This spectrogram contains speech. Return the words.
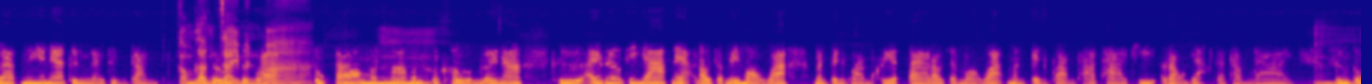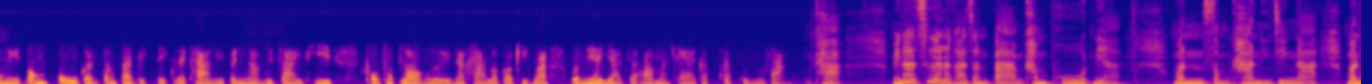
แบบนี้เนี่ยถึงไหนถึงกันกำลังใจมันมาถูกต้องมันมาอืมมันฮึกเหิมเลยนะ คือไอ้เรื่องที่ยากเนี่ย เราจะไม่มองว่ามันเป็นความเครียดแต่เราจะมองว่ามันเป็นความท้าทายที่เราอยากจะทำได้อืมซึ่งตรงนี้ต้องปูกันตั้งแต่เด็กๆเลยค่ะนี้เป็นงานวิจัยที่เขาทดลองเลยนะคะ แล้วก็คิดว่าวันนี้อยากจะเอามาแชร์กับกับคุณผู้ฟังค่ะ ไม่น่าเชื่อนะคะอาจันแปมคำพูดเนี่ย มันสำคัญจริง ๆ นะ มัน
